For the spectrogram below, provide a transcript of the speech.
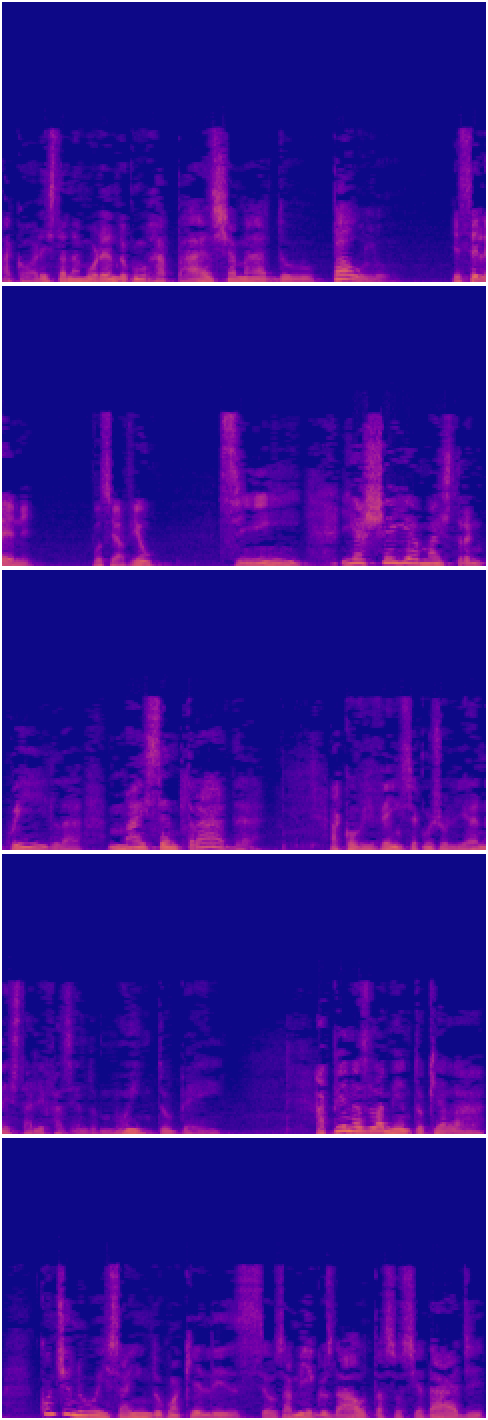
Agora está namorando com um rapaz chamado Paulo. E Selene, você a viu? Sim, e achei-a mais tranquila, mais centrada. A convivência com Juliana está lhe fazendo muito bem. Apenas lamento que ela continue saindo com aqueles seus amigos da alta sociedade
